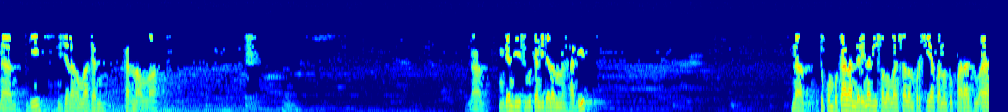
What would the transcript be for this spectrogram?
Nah, di di jalan Allah dan karena Allah. Nah, kemudian disebutkan di dalam hadis Nah, itu pembekalan dari Nabi Wasallam persiapan untuk para doa.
